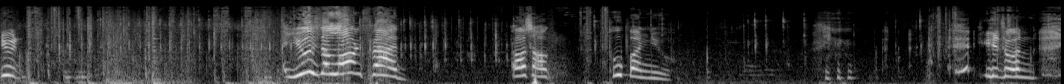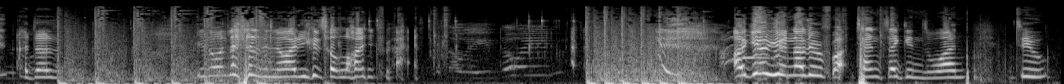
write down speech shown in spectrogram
Dude, use the launch pad. Else I'll poop on you. You're the one that does. You're the one that doesn't know how to use a launch pad. I'll give you another 10 seconds. One, two,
